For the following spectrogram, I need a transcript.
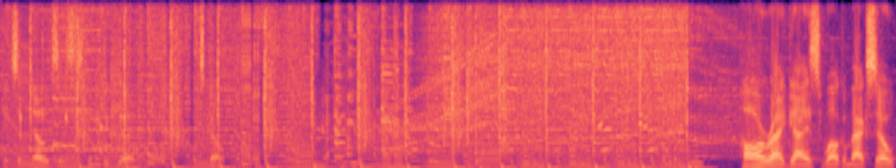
take some notes. This is going to be good. Let's go. All right, guys, welcome back. So,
